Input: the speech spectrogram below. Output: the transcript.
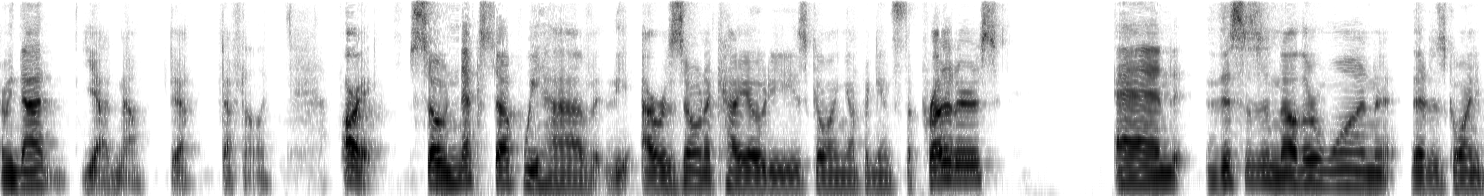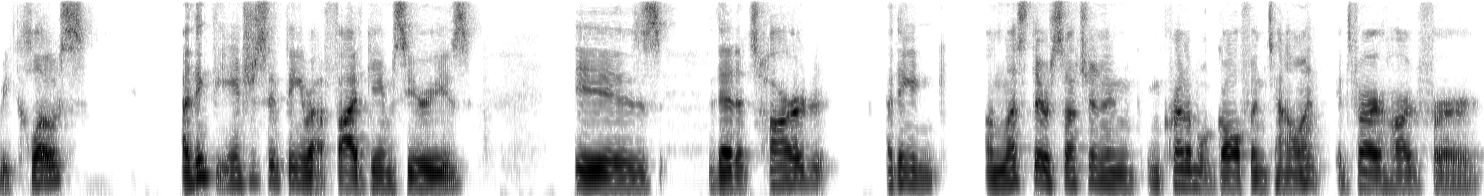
I mean that yeah, no. Yeah, definitely. All right. So next up we have the Arizona Coyotes going up against the Predators. And this is another one that is going to be close. I think the interesting thing about five game series is that it's hard. I think unless there's such an in- incredible golf and talent, it's very hard for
